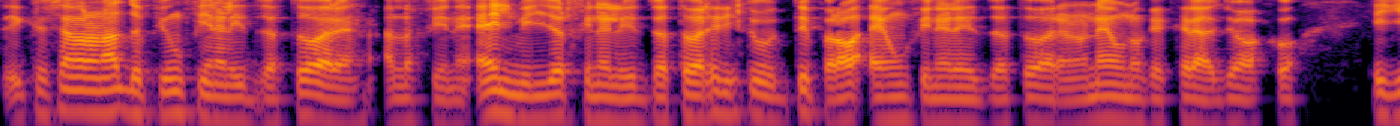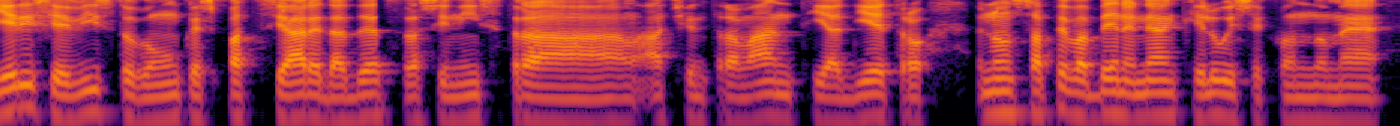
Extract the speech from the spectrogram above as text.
Cristiano Ronaldo è più un finalizzatore alla fine, è il miglior finalizzatore di tutti, però è un finalizzatore, non è uno che crea gioco. E ieri si è visto comunque spaziare da destra a sinistra, a centravanti, a dietro, non sapeva bene neanche lui, secondo me,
